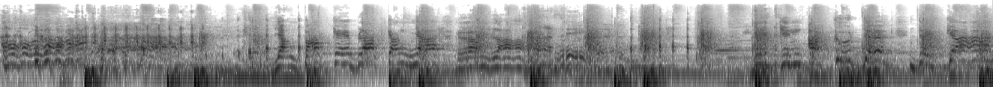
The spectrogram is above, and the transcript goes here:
orang yang pakai belakangnya ramlah bikin aku deg-degan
